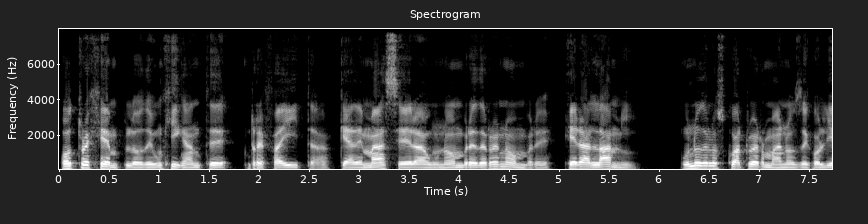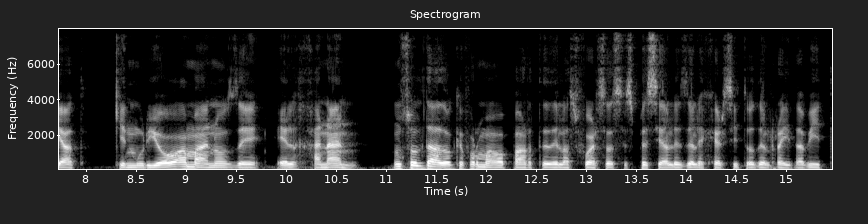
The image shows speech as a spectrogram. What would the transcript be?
Otro ejemplo de un gigante refaíta, que además era un hombre de renombre, era Lami, uno de los cuatro hermanos de Goliat, quien murió a manos de El Hanán, un soldado que formaba parte de las fuerzas especiales del ejército del rey David.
